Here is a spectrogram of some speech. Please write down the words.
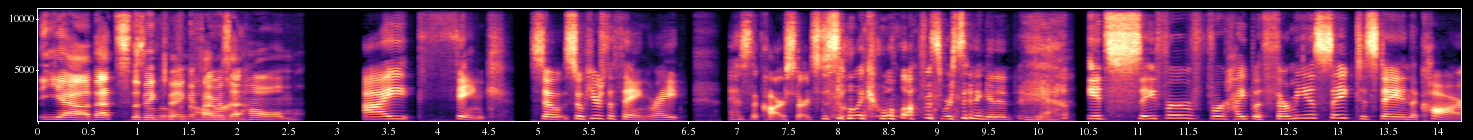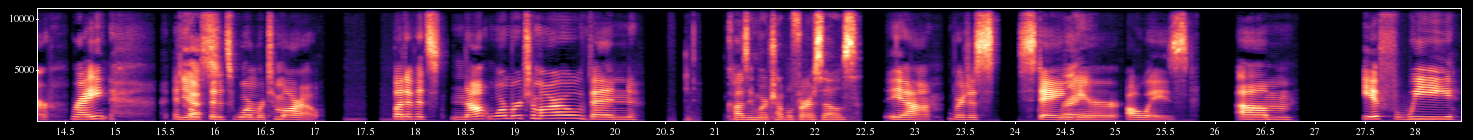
Yeah, that's the It's big thing. If I was on. at home, I think so. So here's the thing, right? As the car starts to slowly cool off as we're sitting in it, Yeah. it's safer for hypothermia's sake to stay in the car, right? And Yes. hope that it's warmer tomorrow. But if it's not warmer tomorrow, then Causing more trouble for ourselves. yeah, we're just staying Right. here always. Um if we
